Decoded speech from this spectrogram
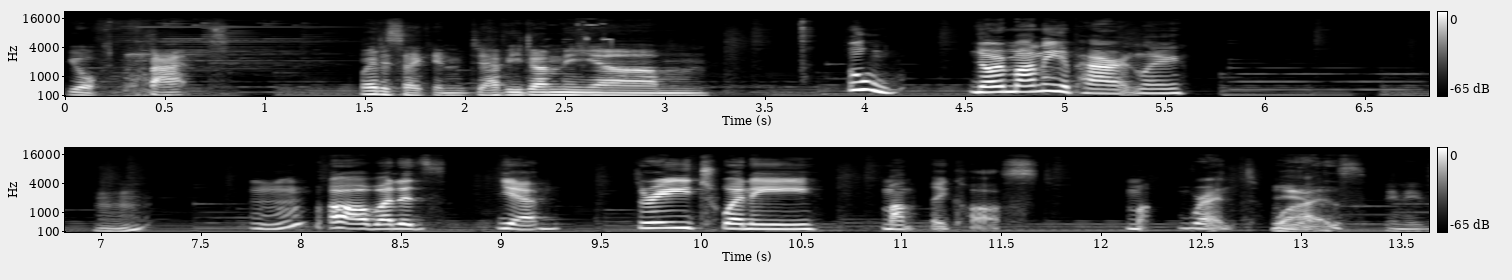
you're fat. Wait a second. Have you done the um? Oh, no money apparently. hmm? Mm? Oh, but it's yeah, three twenty monthly cost, m- rent wise. Yeah, you need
